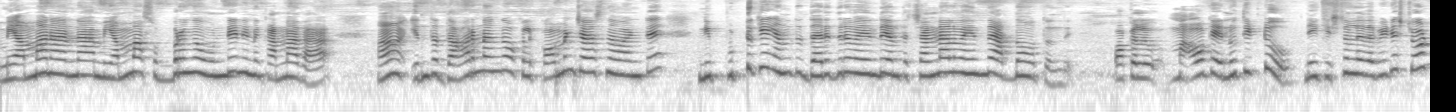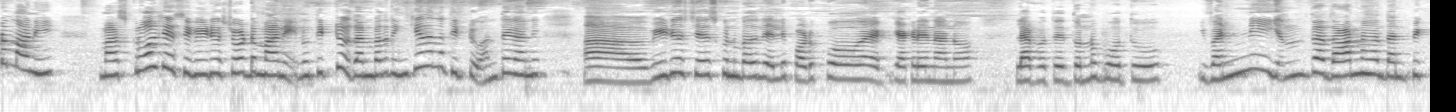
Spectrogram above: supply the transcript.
మీ అమ్మ నాన్న మీ అమ్మ శుభ్రంగా ఉండి నిన్ను కన్నాదా? ఇంత దారుణంగా ఒకరికి కామెంట్ చేస్తున్నావంటే నీ పుట్టుకే ఎంత దరిద్రమైంది ఎంత చండాలమైంది అర్థమవుతుంది. ఒకళ్ళు ఒకరు మా ఓకే నువ్వు తిట్టు. నీకు ఇష్టం లేదా వీడియోస్ చూడటం మాని. మా స్క్రోల్ చేసి వీడియోస్ చూడడం మాని. నువ్వు తిట్టు దాని బదులు ఇంకేదన్నా తిట్టు. అంతేగాని వీడియోస్ చేసుకున్న బదులు వెళ్ళి పడుకో ఎక్కడైనానో లేకపోతే దున్నపోతూ ఇవన్నీ ఎంత దారుణంగా దాని పిక్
